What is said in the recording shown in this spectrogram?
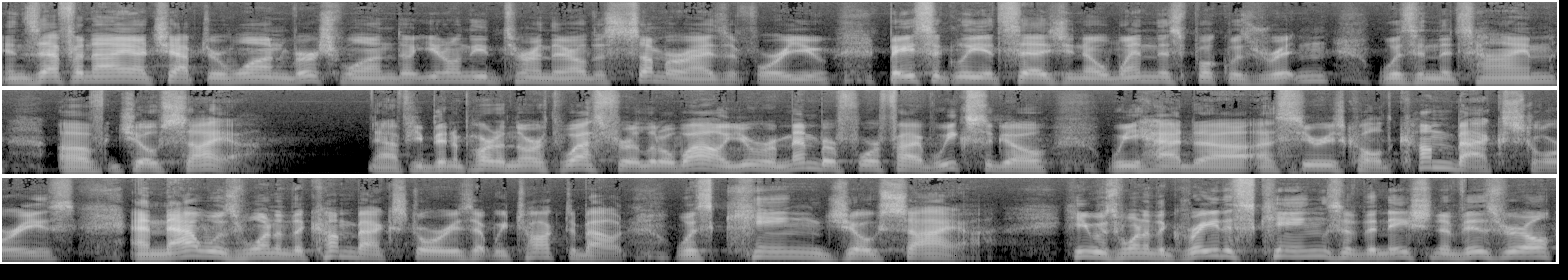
in Zephaniah chapter 1, verse 1. You don't need to turn there, I'll just summarize it for you. Basically, it says, you know, when this book was written was in the time of Josiah. Now, if you've been a part of Northwest for a little while, you'll remember four or five weeks ago, we had uh, a series called Comeback Stories, and that was one of the comeback stories that we talked about was King Josiah. He was one of the greatest kings of the nation of Israel.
